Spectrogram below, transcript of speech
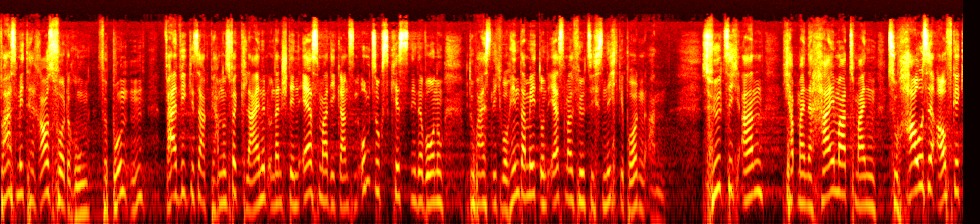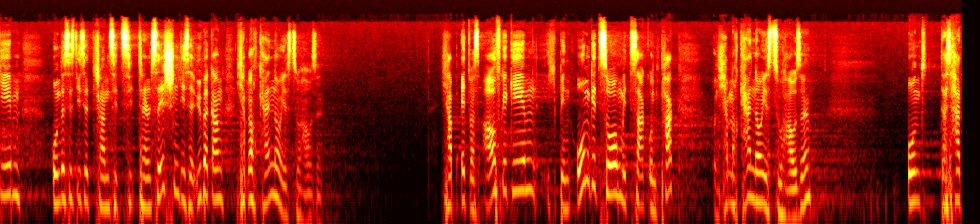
war es mit Herausforderungen verbunden, weil, wie gesagt, wir haben uns verkleinert und dann stehen erstmal die ganzen Umzugskisten in der Wohnung. Du weißt nicht, wohin damit und erstmal fühlt es sich nicht geborgen an. Es fühlt sich an, ich habe meine Heimat, mein Zuhause aufgegeben und es ist diese Transition, dieser Übergang. Ich habe noch kein neues Zuhause. Ich habe etwas aufgegeben, ich bin umgezogen mit Sack und Pack und ich habe noch kein neues Zuhause. Und das hat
